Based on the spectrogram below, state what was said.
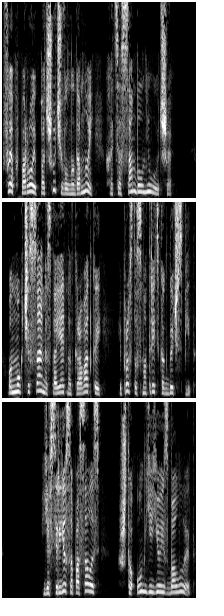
Фэб порой подшучивал надо мной, хотя сам был не лучше. Он мог часами стоять над кроваткой и просто смотреть, как дочь спит. Я всерьез опасалась, что он ее избалует.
